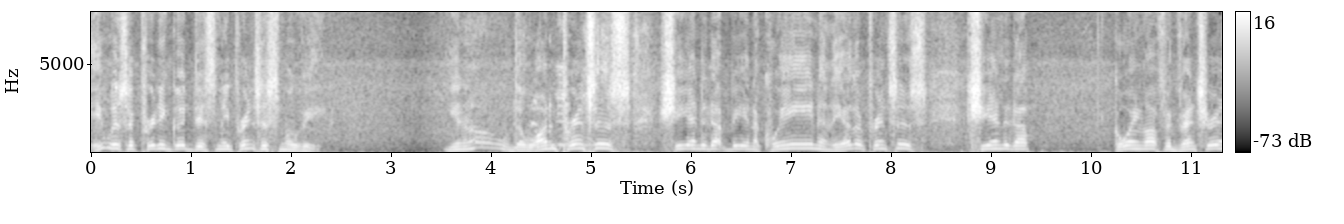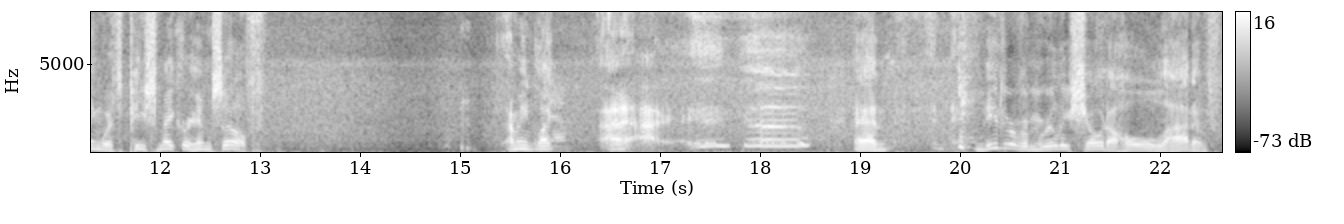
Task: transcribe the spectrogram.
it was a pretty good disney princess movie. You know the one princess she ended up being a queen and the other princess she ended up going off adventuring with peacemaker himself. I mean like yeah. I, I uh, and neither of them really showed a whole lot of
